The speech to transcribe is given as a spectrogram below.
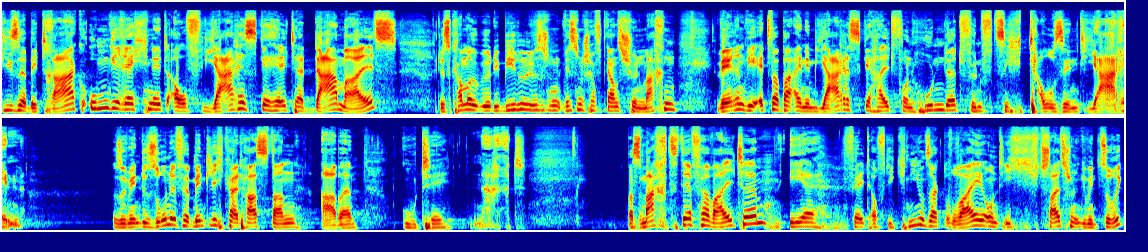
dieser Betrag umgerechnet auf Jahresgehälter damals, das kann man über die Bibelwissenschaft ganz schön machen, wären wir etwa bei einem Jahresgehalt von 150.000 Jahren. Also wenn du so eine Verbindlichkeit hast, dann aber gute Nacht. Was macht der Verwalter? Er fällt auf die Knie und sagt, oh wei, und ich zahle schon irgendwie zurück.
